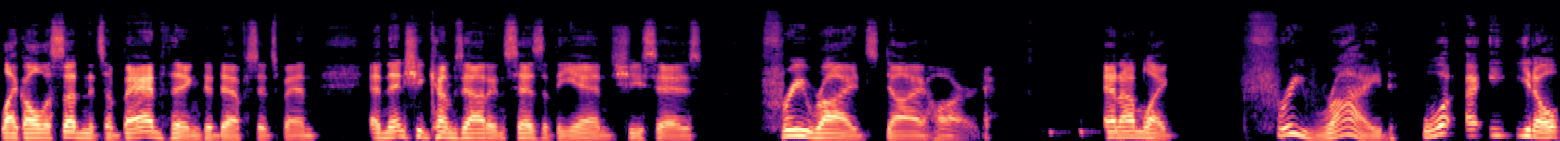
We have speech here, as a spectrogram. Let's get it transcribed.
like all of a sudden, it's a bad thing to deficit spend. And then she comes out and says at the end, she says, "Free rides die hard," and I'm like, free ride? What uh, you know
